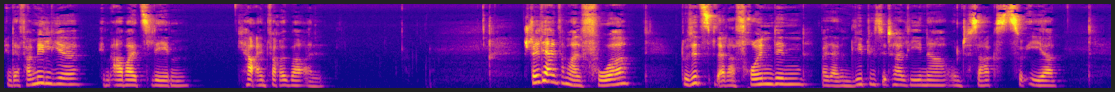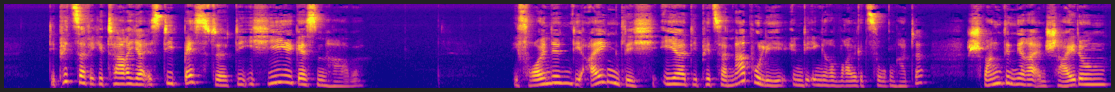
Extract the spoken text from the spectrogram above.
in der Familie, im Arbeitsleben, ja einfach überall. Stell dir einfach mal vor, du sitzt mit einer Freundin bei deinem Lieblingsitaliener und sagst zu ihr, die Pizza Vegetarier ist die beste, die ich je gegessen habe. Die Freundin, die eigentlich eher die Pizza Napoli in die engere Wahl gezogen hatte, schwankt in ihrer Entscheidung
